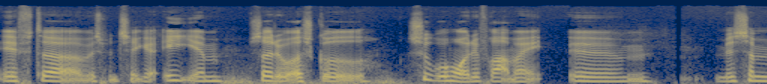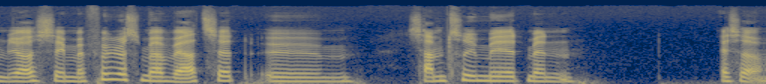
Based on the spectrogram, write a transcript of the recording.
efter, hvis man tjekker EM, så er det jo også gået super hurtigt fremad. Øh, som jeg også sagde, man føler sig mere værdsat, øh, samtidig med, at man, altså,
